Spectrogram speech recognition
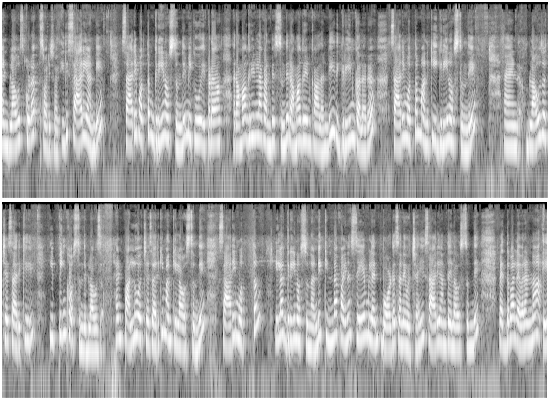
అండ్ బ్లౌజ్ కూడా సారీ సారీ ఇది శారీ అండి. శారీ మొత్తం గ్రీన్ వస్తుంది. మీకు ఇక్కడ రమా గ్రీన్ లాగా కనిపిస్తుంది రమా గ్రీన్ కాదండి ఇది గ్రీన్ కలర్. శారీ మొత్తం మనకి గ్రీన్ వస్తుంది. అండ్ బ్లౌజ్ వచ్చేసరికి ఈ పింక్ వస్తుంది బ్లౌజ్. అండ్ పళ్ళు వచ్చేసరికి మనకి ఇలా వస్తుంది. శారీ మొత్తం ఇలా గ్రీన్ వస్తుందండి. కింద పైన సేమ్ లెంత్ బార్డర్స్ అనేవి వచ్చాయి. శారీ అంతా ఇలా వస్తుంది. పెద్దవాళ్ళు ఎవరన్నా ఏ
